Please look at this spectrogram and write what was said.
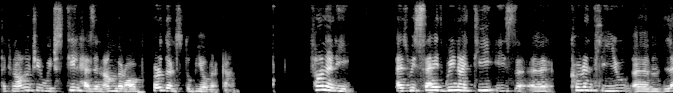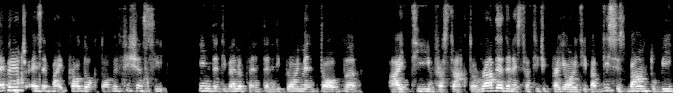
technology, which still has a number of hurdles to be overcome. Finally, as we said, green IT is uh, currently um, leveraged as a byproduct of efficiency in the development and deployment of uh, IT infrastructure rather than a strategic priority, but this is bound to be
